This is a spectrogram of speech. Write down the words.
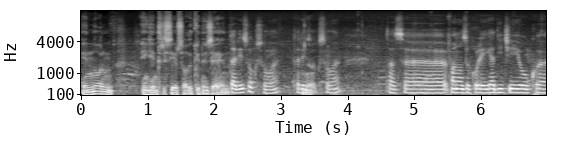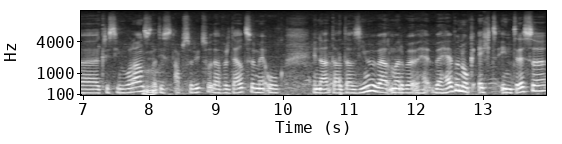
enorm in geïnteresseerd zouden kunnen zijn. Dat is ook zo, hè. Dat is ook zo, hè. Dat is uh, van onze collega DJ ook, uh, Christine Wollands. Mm. Dat is absoluut zo, dat vertelt ze mij ook. En dat, dat, dat zien we wel. Maar we, we hebben ook echt interesse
